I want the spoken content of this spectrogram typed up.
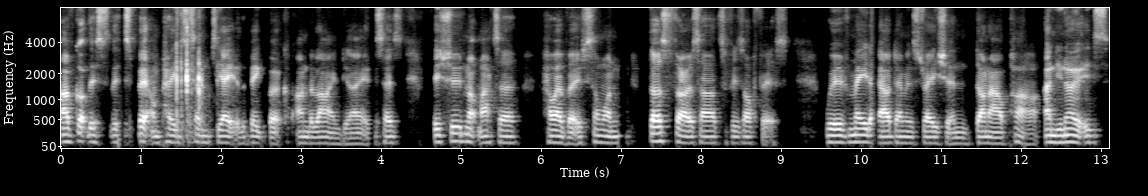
I've got this this bit on page 78 of the big book underlined, you know, it says, it should not matter, however, if someone does throw us out of his office, we've made our demonstration, done our part. And, you know, it's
